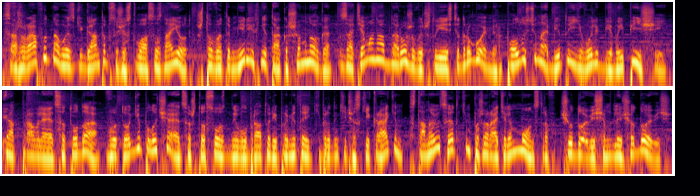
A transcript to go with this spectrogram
Сожрав одного из гигантов, существо осознает, что в этом мире их не так уж и много. Затем оно обнаруживает, что есть и другой мир, полностью набитый его любимой пищей, и отправляется туда. В итоге получается, что созданный в лаборатории Прометей кибернетический кракен становится таким пожирателем монстров, чудовищем для чудовищ.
